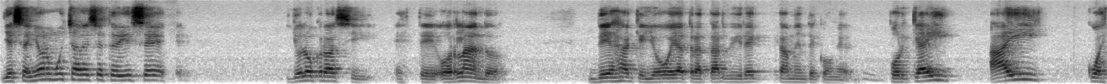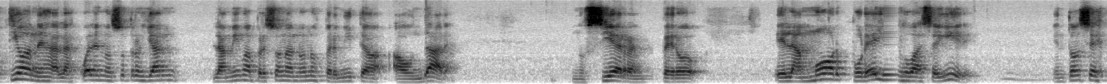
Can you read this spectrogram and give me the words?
Y el Señor muchas veces te dice, yo lo creo así, este, Orlando, deja que yo voy a tratar directamente con él. Porque hay, hay cuestiones a las cuales nosotros ya la misma persona no nos permite ahondar. Nos cierran, pero el amor por ellos va a seguir. Entonces,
